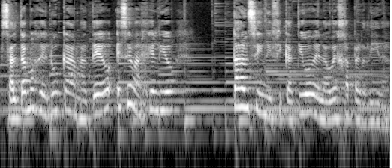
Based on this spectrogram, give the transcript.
Saltamos de Luca a Mateo, ese evangelio tan significativo de la oveja perdida.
